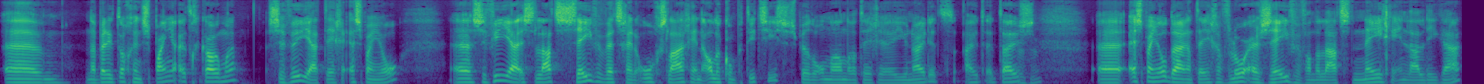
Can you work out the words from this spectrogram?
Ehm nou ben ik toch in Spanje uitgekomen. Sevilla tegen Espanyol. Eh, Sevilla is de laatste zeven wedstrijden ongeslagen in alle competities. Speelde onder andere tegen United uit en thuis. Eh Espanyol daarentegen verloor er zeven van de laatste negen in La Liga.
